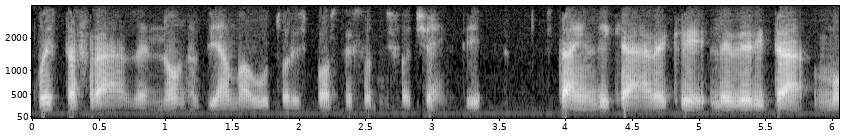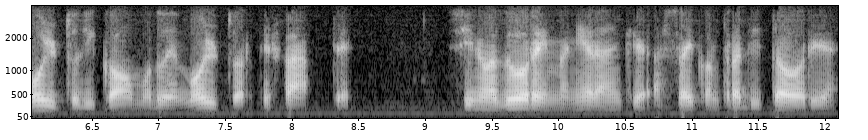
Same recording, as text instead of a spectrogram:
questa frase non abbiamo avuto risposte soddisfacenti sta a indicare che le verità molto di comodo e molto artefatte, sino ad ora in maniera anche assai contraddittoria,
